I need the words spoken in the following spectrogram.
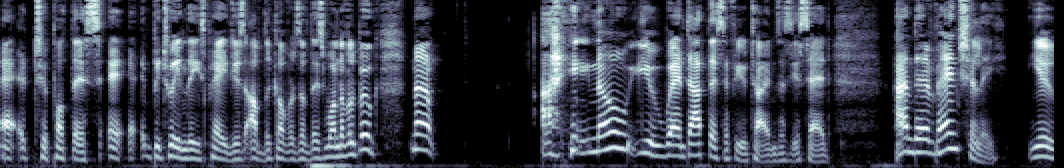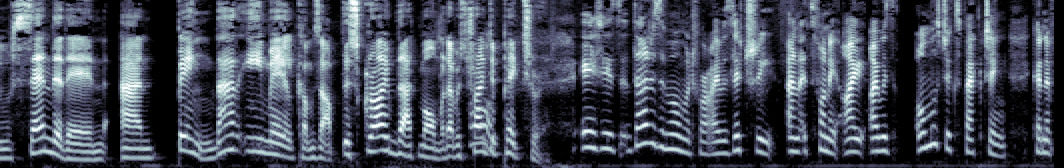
uh, to put this uh, between these pages of the covers of this wonderful book. Now, I know you went at this a few times, as you said, and eventually you send it in and bing, that email comes up. Describe that moment. I was trying oh, to picture it. It is that is a moment where I was literally, and it's funny. I I was almost expecting kind of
